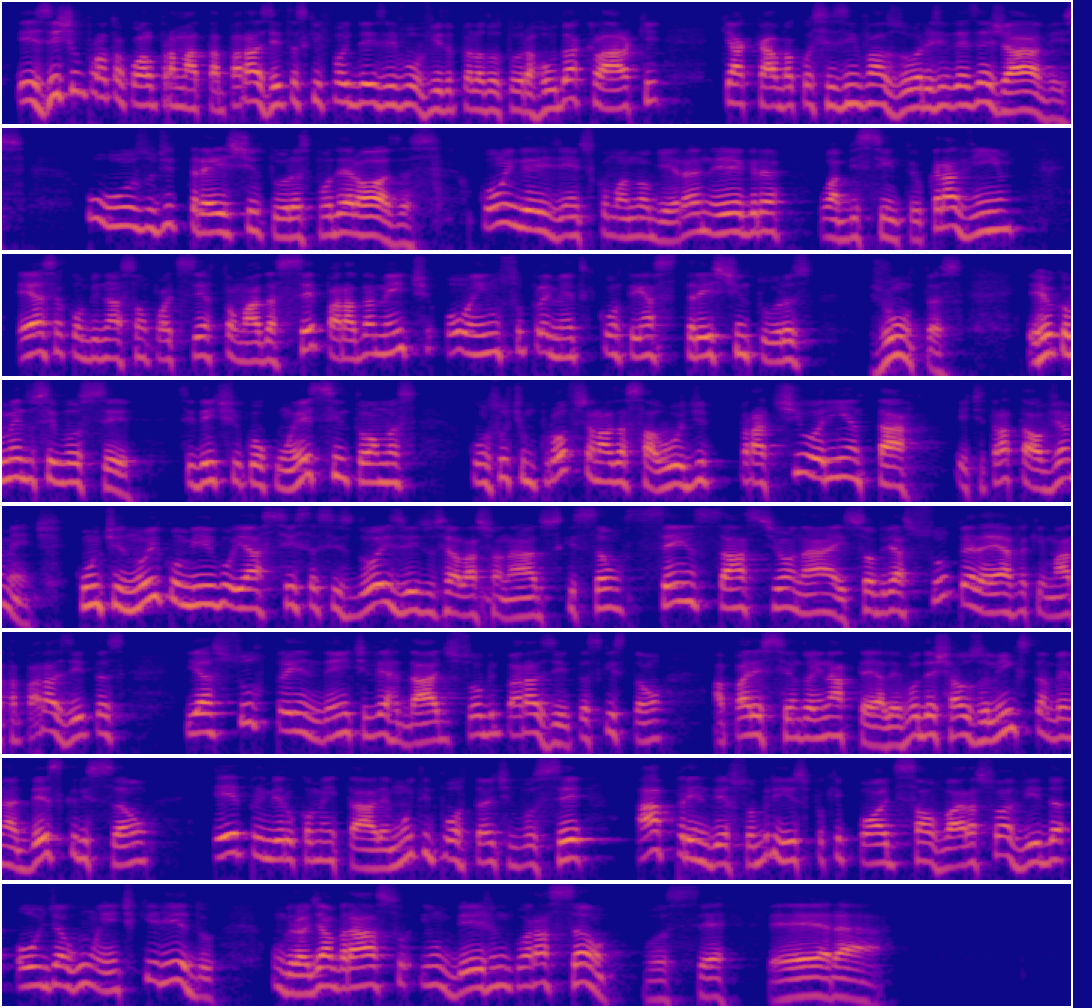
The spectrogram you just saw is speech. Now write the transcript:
Existe um protocolo para matar parasitas que foi desenvolvido pela doutora Hulda Clark, que acaba com esses invasores indesejáveis. O uso de três tinturas poderosas, com ingredientes como a nogueira negra, o absinto e o cravinho. Essa combinação pode ser tomada separadamente ou em um suplemento que contém as três tinturas juntas. Eu recomendo se você se identificou com esses sintomas, consulte um profissional da saúde para te orientar e te tratar, obviamente. Continue comigo e assista esses dois vídeos relacionados que são sensacionais sobre a super erva que mata parasitas e a surpreendente verdade sobre parasitas que estão aparecendo aí na tela. Eu vou deixar os links também na descrição e primeiro comentário. É muito importante você aprender sobre isso porque pode salvar a sua vida ou de algum ente querido. Um grande abraço e um beijo no coração. Você é fera!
